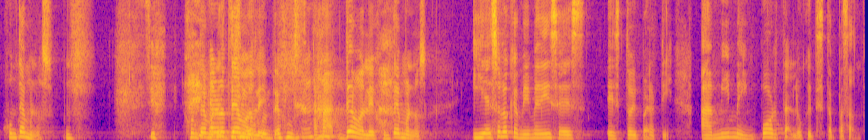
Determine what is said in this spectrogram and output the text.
juntémonos. Sí. Juntémonos, démosle. juntémonos. Ajá, démosle, juntémonos. Y eso lo que a mí me dice es, estoy para ti. A mí me importa lo que te está pasando.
